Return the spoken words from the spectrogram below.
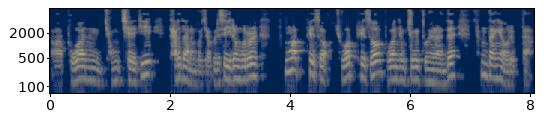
아, 보안 정책이 다르다는 거죠. 그래서 이런 거를 통합해서 조합해서 보안 정책을 구현하는데 상당히 어렵다.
